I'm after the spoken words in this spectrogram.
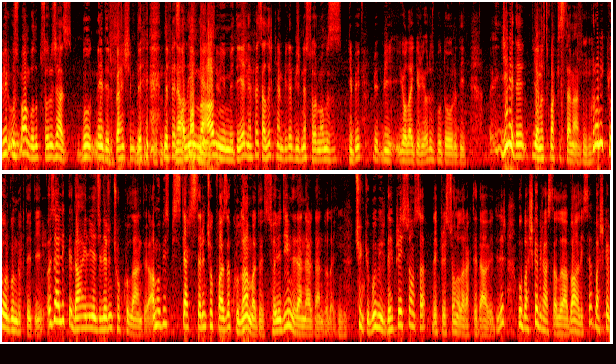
bir uzman bulup soracağız. Bu nedir? Ben şimdi nefes ne alayım mı, gerekiyor? almayayım mı diye nefes alırken bile birine sormamız gibi bir, bir yola giriyoruz. Bu doğru değil yine de yanıltmak istemem. Hı hı. Kronik yorgunluk dediği özellikle dahiliyecilerin çok kullandığı ama biz psikiyatristlerin çok fazla kullanmadığı söylediğim nedenlerden dolayı. Hı hı. Çünkü bu bir depresyonsa depresyon olarak tedavi edilir. Bu başka bir hastalığa bağlıysa başka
